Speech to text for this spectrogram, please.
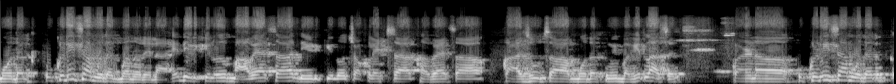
मोदक उकडीचा मोदक बनवलेला आहे. दीड किलो माव्याचा दीड किलो चॉकलेटचा खव्याचा काजूचा मोदक तुम्ही बघितला असेल. पण उकडीचा मोदक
